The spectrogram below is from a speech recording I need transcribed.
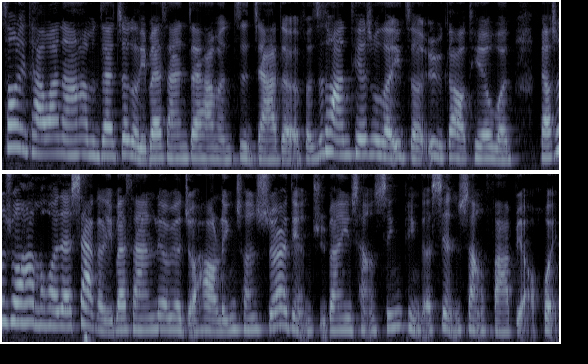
Sony 台湾呢，他们在这个礼拜三在他们自家的粉丝团贴出了一则预告贴文，表示说他们会在下个礼拜三六月九号凌晨十二点举办一场新品的线上发表会。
